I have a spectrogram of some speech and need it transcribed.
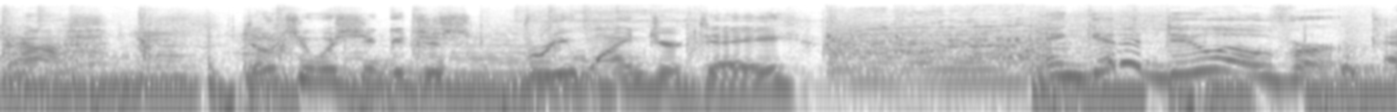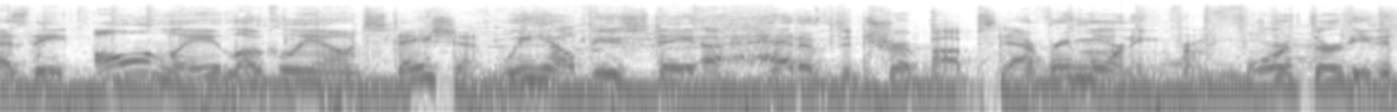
Ah. Don't you wish you could just rewind your day? And get a do-over. As the only locally owned station. We help you stay ahead of the trip-ups every morning from 4.30 to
